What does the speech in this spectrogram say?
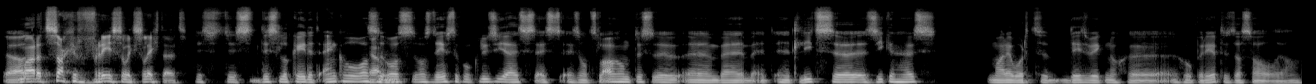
Ja, maar het zag er vreselijk slecht uit. Het is, het is dislocated ankle was, Ja. was, was de eerste conclusie. Hij is, hij is, hij is ontslagen ondertussen eh, bij, bij het- in het Leeds eh, ziekenhuis. Maar hij wordt eh, deze week nog eh, geopereerd, dus dat zal ja,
